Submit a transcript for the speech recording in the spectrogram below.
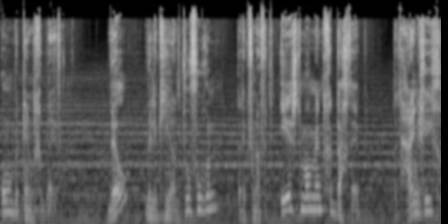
onbekend gebleven. Wel wil ik hieraan toevoegen dat ik vanaf het eerste moment gedacht heb dat Heinrich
